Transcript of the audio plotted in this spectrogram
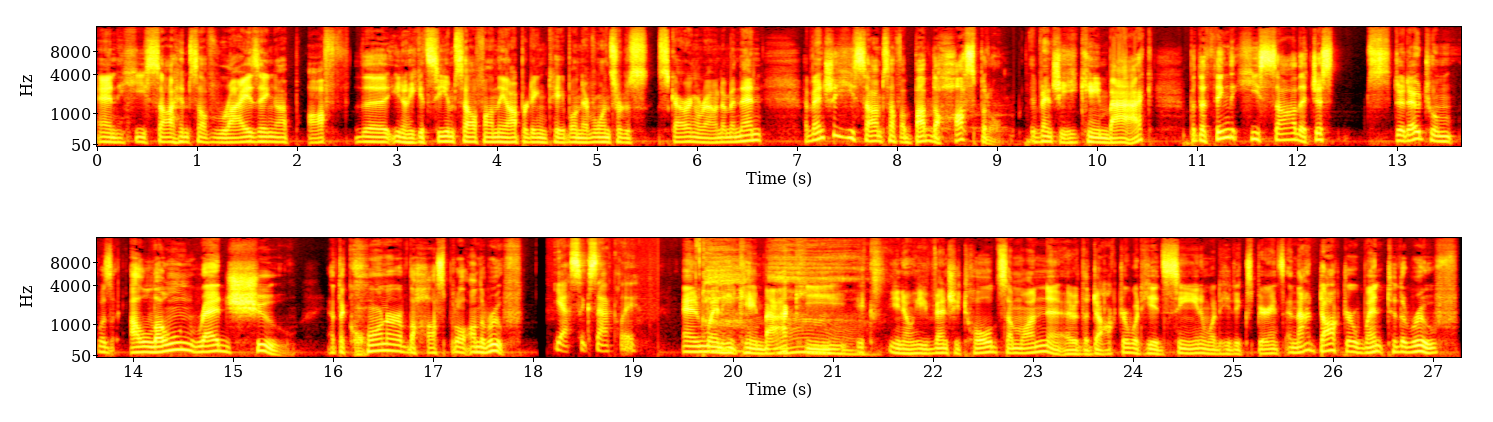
and he saw himself rising up off the, you know, he could see himself on the operating table and everyone sort of s- scouring around him. And then eventually he saw himself above the hospital. Eventually he came back. But the thing that he saw that just stood out to him was a lone red shoe at the corner of the hospital on the roof. Yes, exactly. And when he came back, he, you know, he eventually told someone uh, or the doctor what he had seen and what he'd experienced. And that doctor went to the roof,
